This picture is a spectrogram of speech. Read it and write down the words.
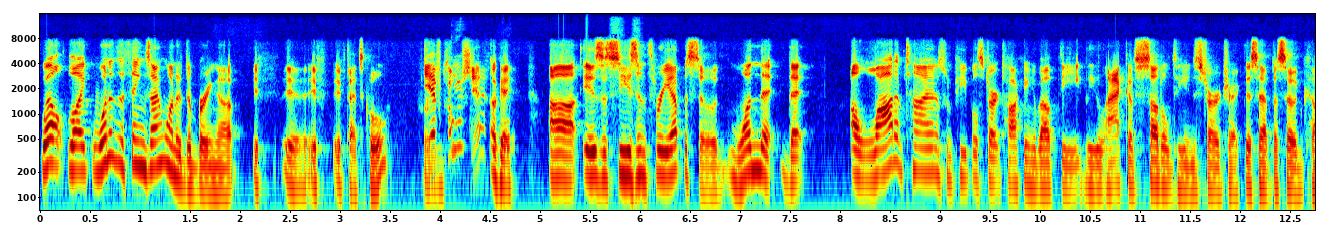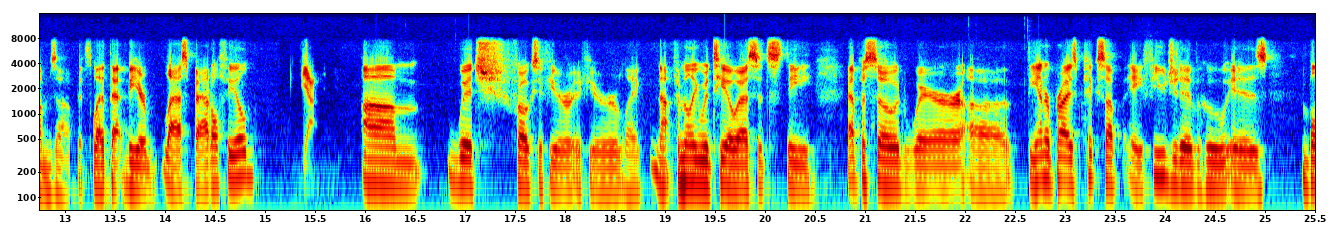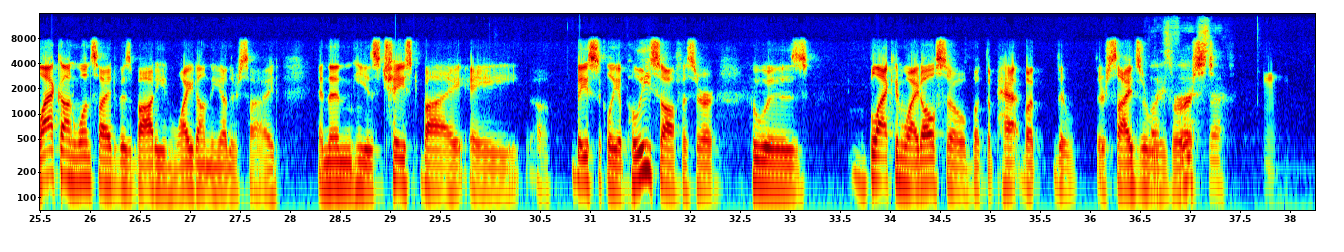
Well, like one of the things I wanted to bring up, if if if that's cool. Yeah, of course. Yeah. Okay, uh, is a season three episode, one that that a lot of times when people start talking about the the lack of subtlety in Star Trek, this episode comes up. It's let that be your last battlefield. Yeah. Um, which folks, if you're if you're like not familiar with TOS, it's the episode where uh, the Enterprise picks up a fugitive who is black on one side of his body and white on the other side, and then he is chased by a uh, basically a police officer who is black and white also, but the pat but their their sides are Vice reversed versa.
